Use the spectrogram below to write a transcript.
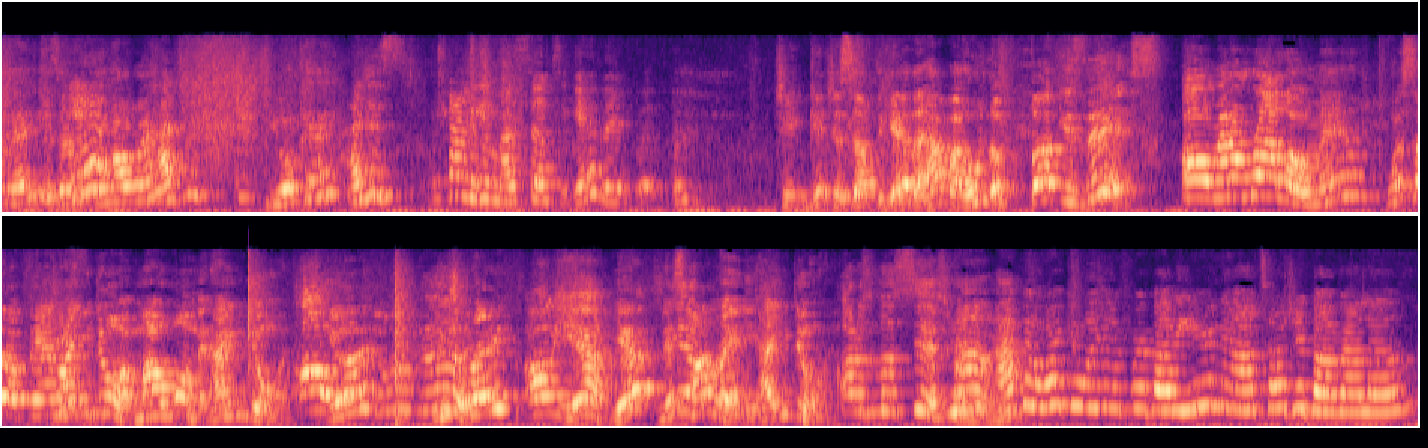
okay? Is everything Um, yeah, all right? I just, You okay? I just trying to get myself together, but Get yourself together. How about who the fuck is this? Oh man, I'm Rollo, man. What's up, fam? How you doing? My woman, how you doing? Oh, good? doing good. You straight? Oh yeah. Yep, this Yeah, my lady. How you doing? Oh, this little sis no, right here. I've been working with him for about a year now. I told you about Rollo.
